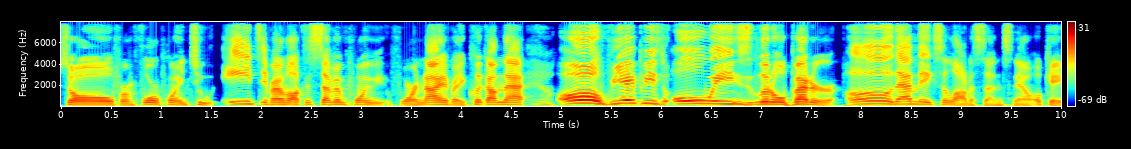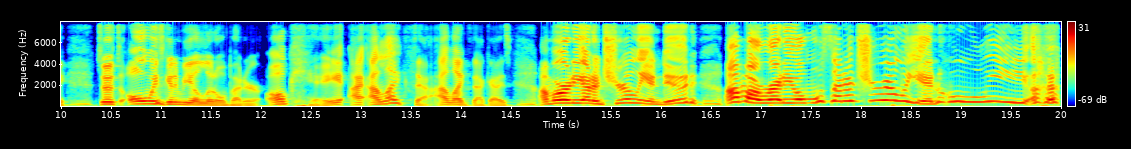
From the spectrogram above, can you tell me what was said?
So from 4.28, if I unlock the 7.49, if I click on that, oh, VIP is always a little better. Oh, that makes a lot of sense now. Okay, so it's always gonna be a little better. Okay, I, I like that. I like that, guys. I'm already at a trillion, dude. I'm already almost at a trillion. Holy,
